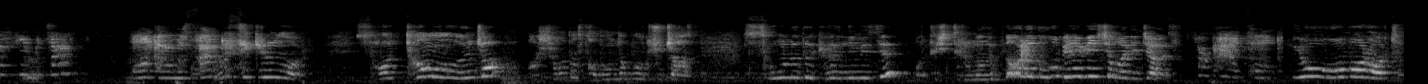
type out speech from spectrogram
nasıl yapacağız? Ya yakalanırsak? Bir fikrim var. Saat tam olunca aşağıda salonda buluşacağız. Sonra da kendimize atıştırmalıklarla dolu bir ev inşa edeceğiz. Yok artık. Yo var artık.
